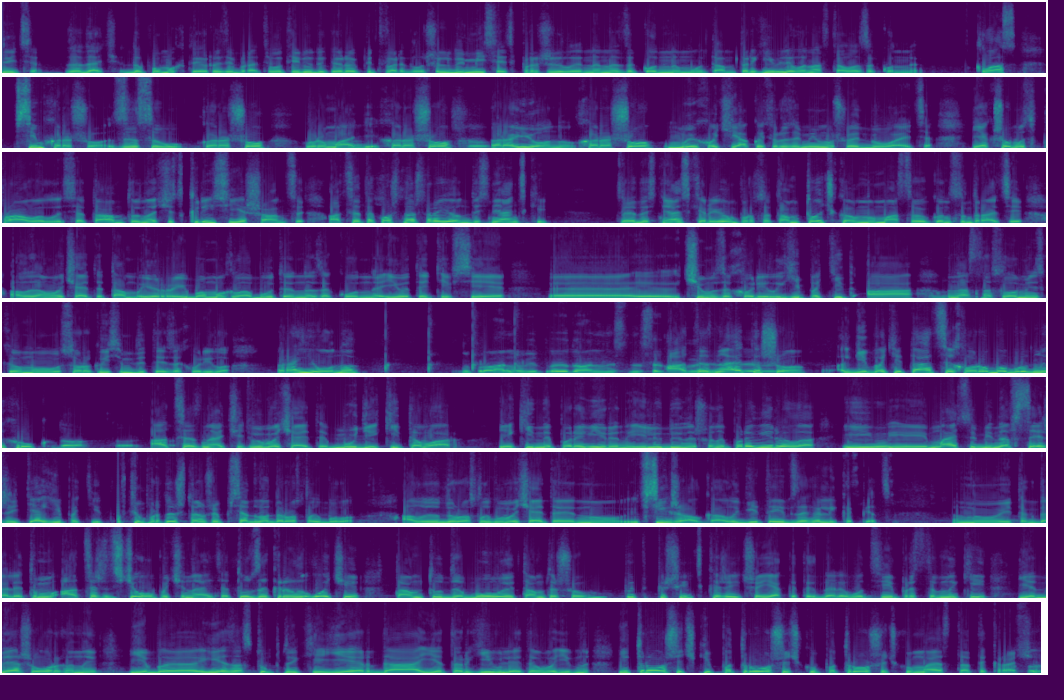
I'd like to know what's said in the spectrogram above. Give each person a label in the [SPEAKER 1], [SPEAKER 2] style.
[SPEAKER 1] Дивіться, задача допомогти розібратися. От є люди, які підтвердили, що люди місяць прожили на незаконному там торгівлі, вона стала законною. Клас, всім хорошо, ЗСУ хорошо, громаді хорошо, району хорошо. Ми хоч якось розуміємо, що відбувається. Якщо ми справилися там, то значить скрізь є шанси. А це також наш район, Деснянський. Це Деснянський район, просто там точка ну, масової концентрації, але там, вибачайте, там і риба могла бути незаконна, і от ці всі е, е, чим захворіли? Гепатит А, у нас на Солом'янському 48 дітей захворіло. Району.
[SPEAKER 2] Ну правильно, відповідальність несе.
[SPEAKER 1] А
[SPEAKER 2] ви.
[SPEAKER 1] це знаєте
[SPEAKER 2] Е,
[SPEAKER 1] що? Гепатит А – це хвороба брудних рук.
[SPEAKER 2] Да, так.
[SPEAKER 1] А це значить, вибачайте, будь-який товар, який не перевірений, і людина, що не перевірила, і, і має собі на все життя гепатит. Вчу про те, що там вже 52 дорослих було. Але до дорослих, вибачайте, ну всіх жалко, але дітей взагалі капець. Ну і так далі. Тому, а це ж з чого починається? Тут закрили очі, там тут забули, там те, що Ну, пишіть, скажіть, що як і так далі. От ці представники, є держоргани, є, є заступники, є РДА, є торгівля і тому подібне. І трошечки, потрошечку, потрошечку має стати краще.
